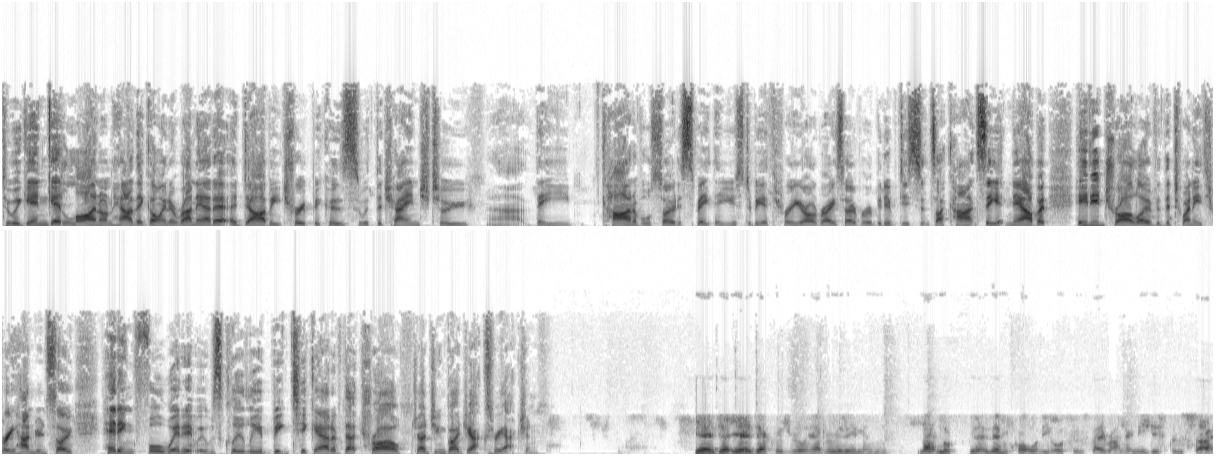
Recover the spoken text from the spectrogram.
to again get a line on how they're going to run out a, a Derby troop because with the change to uh, the carnival, so to speak. There used to be a three year old race over a bit of distance. I can't see it now, but he did trial over the 2300. So heading forward, it, it was clearly a big tick out of that trial, judging by Jack's reaction. Yeah, Jack, yeah, Jack was really happy with him, and no, look, them quality horses they run any distance, so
